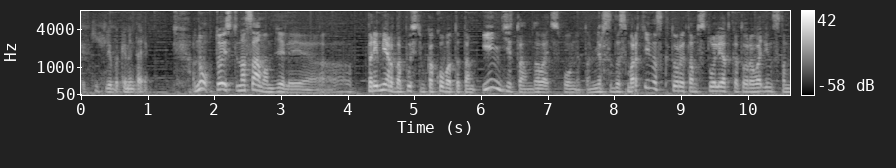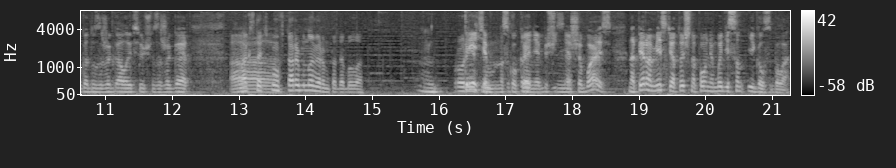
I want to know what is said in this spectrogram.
каких-либо комментариев. Ну, то есть, на самом деле, э, пример, допустим, какого-то там Инди, там, давайте вспомним, там, Мерседес Мартинес, который там сто лет, который в одиннадцатом году зажигала и все еще зажигает. Она, а... кстати, по вторым номером тогда была. Про Третьим, насколько я не, не ошибаюсь. На первом месте я точно помню Мэдисон Иглс была.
